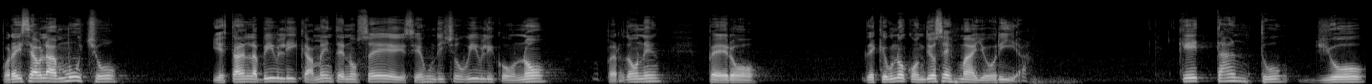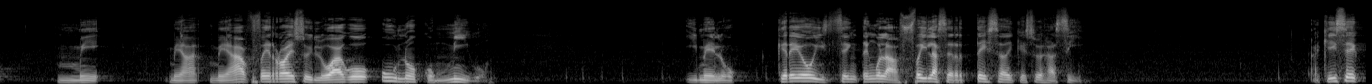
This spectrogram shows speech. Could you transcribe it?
Por ahí se habla mucho, y está en la bíblicamente, no sé si es un dicho bíblico o no, perdonen, pero de que uno con Dios es mayoría. ¿Qué tanto yo me, me, me aferro a eso y lo hago uno conmigo? Y me lo creo y tengo la fe y la certeza de que eso es así. Aquí se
